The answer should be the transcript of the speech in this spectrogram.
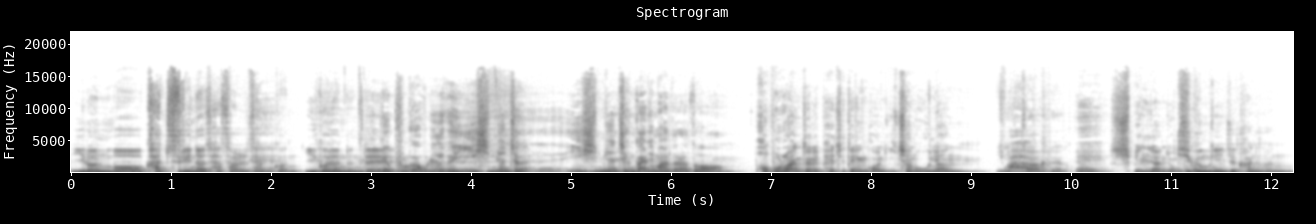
이런 뭐 가출이나 자살 사건 이거였는데 불과 우리가 그 20년 전 20년 전까지만 하더라도 음. 법으로 완전히 폐지된 건 2005년 이니까 아, 그래요? 네, 11년 정도. 지금은 이제 가능한.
